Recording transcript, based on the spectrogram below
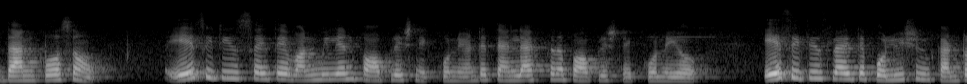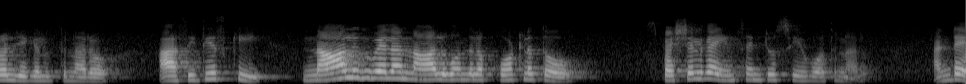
దానికోసం ఏ సిటీస్ అయితే వన్ మిలియన్ పాపులేషన్ ఎక్కువ ఉన్నాయో అంటే టెన్ ల్యాక్స్ కన్నా పాపులేషన్ ఎక్కువ ఉన్నాయో ఏ సిటీస్లో అయితే పొల్యూషన్ కంట్రోల్ చేయగలుగుతున్నారో ఆ సిటీస్కి నాలుగు వేల నాలుగు వందల కోట్లతో స్పెషల్గా ఇన్సెంటివ్స్ ఇవ్వబోతున్నారు. అంటే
